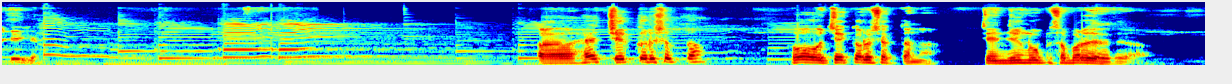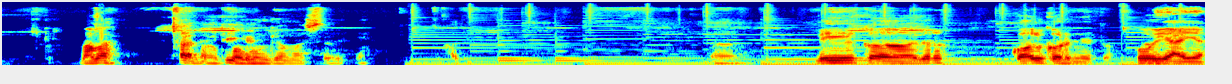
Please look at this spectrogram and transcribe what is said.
ठीक आहे. हे चेक करू शकता? हो चेक करू शकता ना. चेंजिंग रूप समोर येते बाबा चालेल ठीक बघून घ्या मस्त मी एक अं, जरा कॉल करून येतो. हो या या.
